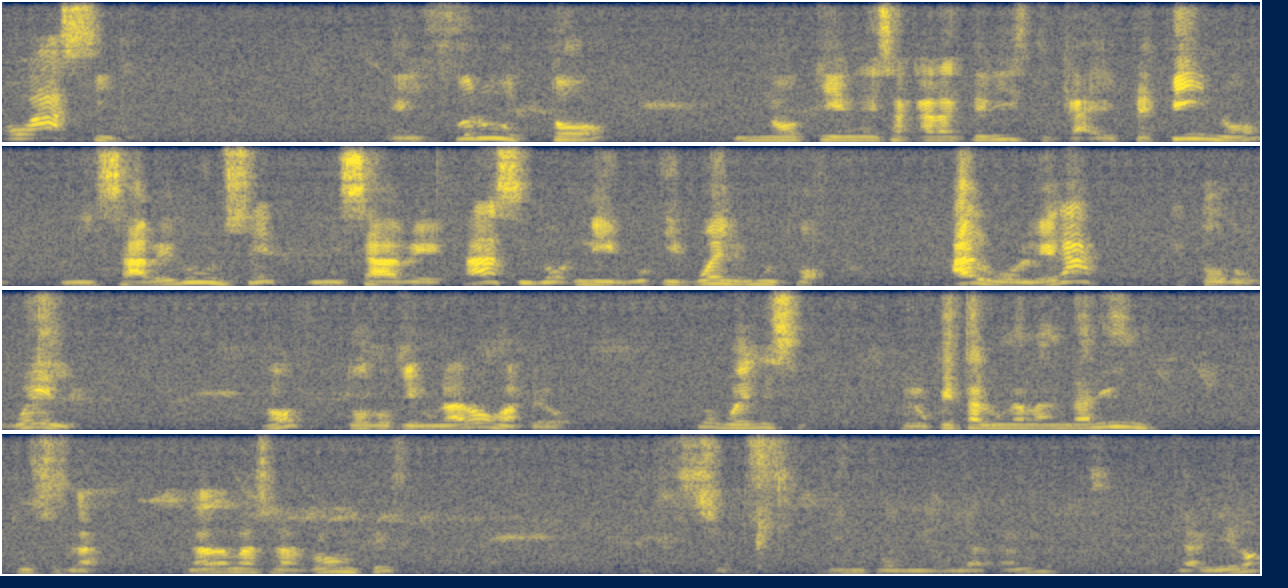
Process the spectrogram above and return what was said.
o ácido. El fruto no tiene esa característica. El pepino ni sabe dulce, ni sabe ácido, ni, y huele muy poco. Algo olerá, que todo huele, ¿no? Todo tiene un aroma, pero no huele. Pero ¿qué tal una mandarina? Entonces la, nada más la rompes, inmediatamente. ¿Ya vieron?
